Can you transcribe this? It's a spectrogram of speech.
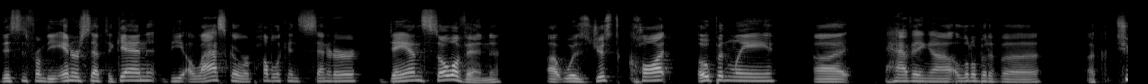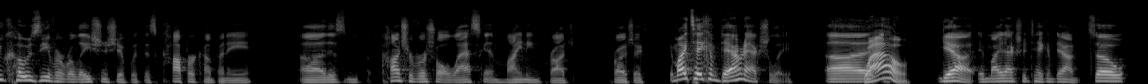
this is from the Intercept again. The Alaska Republican Senator Dan Sullivan uh, was just caught openly uh, having uh, a little bit of a too cozy of a relationship with this copper company, uh, this controversial Alaskan mining project. Project. It might take him down actually. Uh, wow. yeah, it might actually take him down. So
